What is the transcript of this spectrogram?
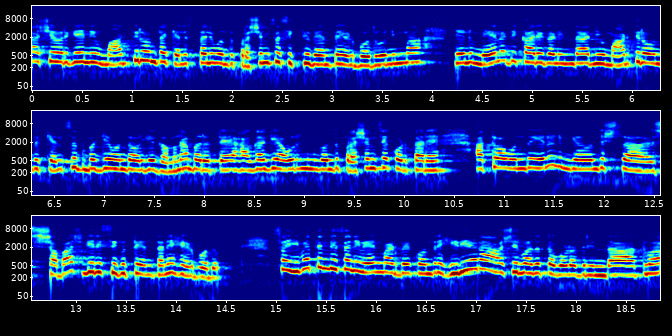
ರಾಶಿಯವರಿಗೆ ನೀವು ಮಾಡ್ತಿರೋವಂಥ ಕೆಲಸದಲ್ಲಿ ಒಂದು ಪ್ರಶಂಸೆ ಸಿಗ್ತಿದೆ ಅಂತ ಹೇಳ್ಬೋದು. ನಿಮ್ಮ ಏನು ಮೇಲಧಿಕಾರಿಗಳಿಂದ ನೀವು ಮಾಡ್ತಿರೋ ಒಂದು ಕೆಲಸದ ಬಗ್ಗೆ ಒಂದು ಅವರಿಗೆ ಗಮನ ಬರುತ್ತೆ. ಹಾಗಾಗಿ ಅವರು ನಿಮಗೊಂದು ಪ್ರಶಂಸೆ ಕೊಡ್ತಾರೆ ಅಥವಾ ಒಂದು ಏನು ನಿಮಗೆ ಒಂದು ಶಬಾಷ್ಗಿರಿ ಸಿಗುತ್ತೆ ಅಂತಲೇ ಹೇಳ್ಬೋದು. ಸೊ ಇವತ್ತಿನ ದಿವಸ ನೀವೇನು ಮಾಡಬೇಕು ಅಂದರೆ ಹಿರಿಯರ ಆಶೀರ್ವಾದ ತಗೊಳ್ಳೋದ್ರಿಂದ ಅಥವಾ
